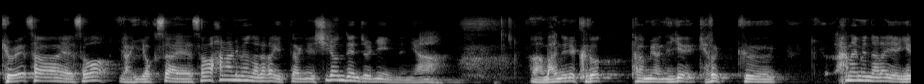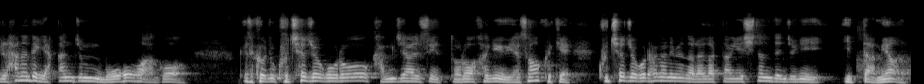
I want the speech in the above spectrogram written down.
교회사에서, 야, 역사에서 하나님의 나라가 이 땅에 실현된 적이 있느냐. 아, 만약에 그렇다면 이게 계속 그 하나님의 나라 얘기를 하는데 약간 좀 모호하고 그래서 그걸 좀 구체적으로 감지할 수 있도록 하기 위해서 그렇게 구체적으로 하나님의 나라가 땅에 실현된 적이 있다면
